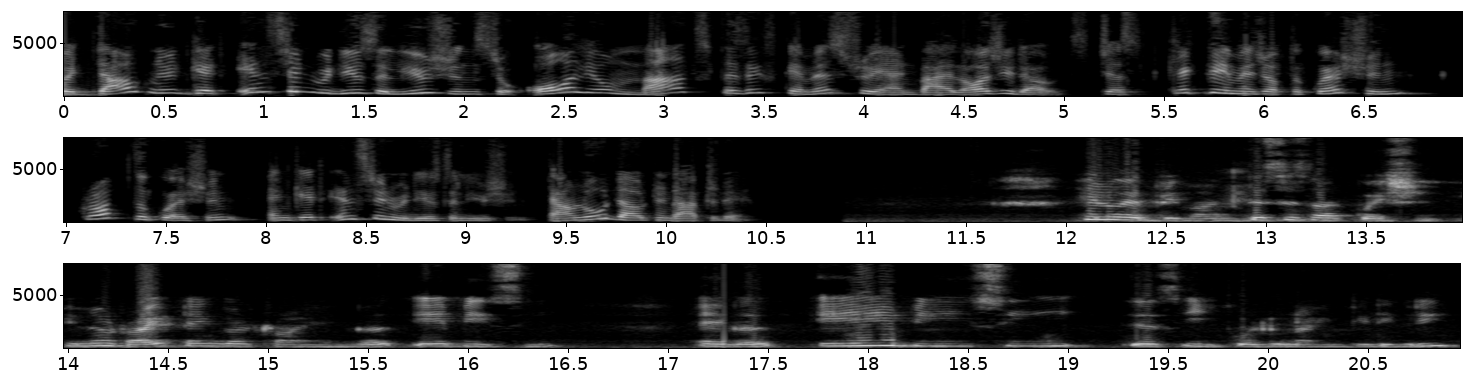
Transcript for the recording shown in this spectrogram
With Doubtnut, get instant video solutions to all your maths, physics, chemistry, and biology doubts. Just click the image of the question, crop the question, and get instant video solution. Download Doubtnut app today. Hello everyone, this is our question. In a right angle triangle ABC, angle ABC is equal to 90 degree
